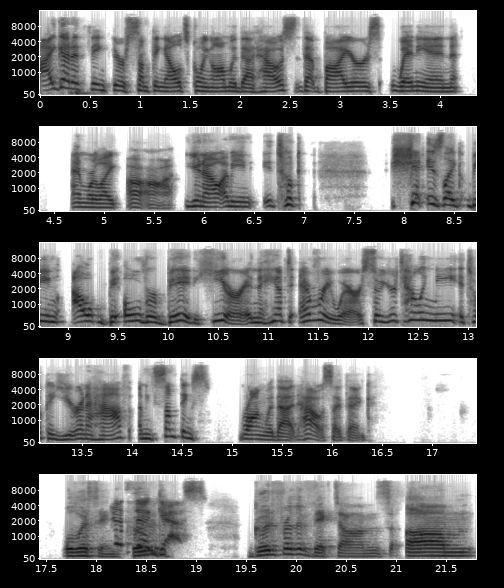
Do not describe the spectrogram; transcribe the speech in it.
I got to think there's something else going on with that house that buyers went in and were like, uh uh You know, I mean, it took shit is like being out bi- overbid here in the Hampton everywhere. So you're telling me it took a year and a half? I mean, something's wrong with that house, I think. Well, listen, Just a good, guess. good for the victims. Um,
